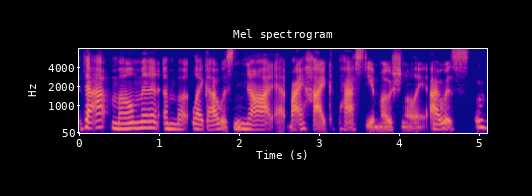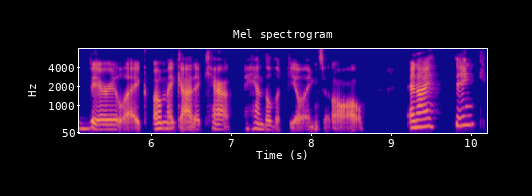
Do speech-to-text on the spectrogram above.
that moment like i was not at my high capacity emotionally i was very like oh my god i can't handle the feelings at all and i think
